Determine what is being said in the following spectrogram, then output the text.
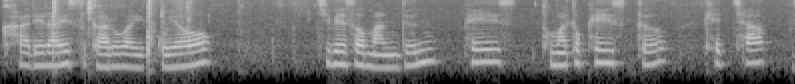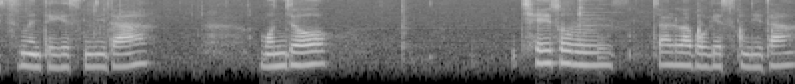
카레라이스 가루가 있고요. 집에서 만든 페이스, 토마토 페이스트, 케찹 있으면 되겠습니다. 먼저 채소를 잘라 보겠습니다.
